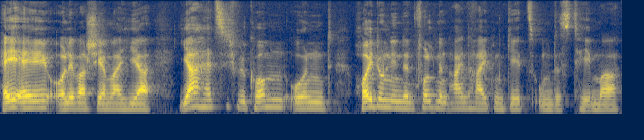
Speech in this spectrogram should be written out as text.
Hey, hey, Oliver Schirmer hier. Ja, herzlich willkommen und heute und in den folgenden Einheiten geht es um das Thema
